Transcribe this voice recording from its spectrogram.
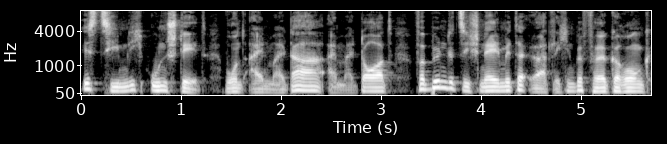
ist ziemlich unstet, wohnt einmal da, einmal dort, verbündet sich schnell mit der örtlichen Bevölkerung,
